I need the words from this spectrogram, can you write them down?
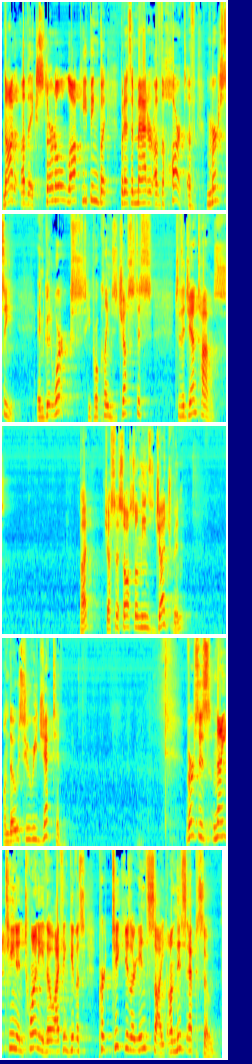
not of external law keeping, but, but as a matter of the heart, of mercy and good works. He proclaims justice to the Gentiles. But justice also means judgment on those who reject him. Verses 19 and 20, though, I think give us particular insight on this episode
